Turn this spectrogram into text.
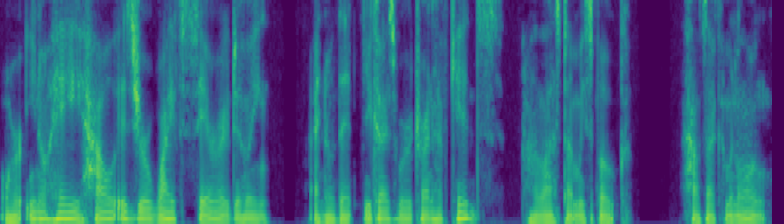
Or, you know, hey, how is your wife Sarah doing? I know that you guys were trying to have kids uh, last time we spoke. How's that coming along?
